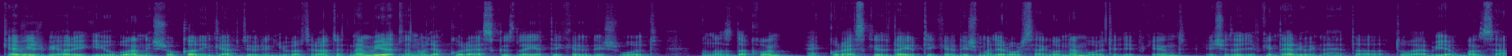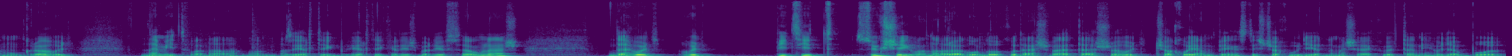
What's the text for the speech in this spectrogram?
kevésbé a régióban, és sokkal inkább tőlünk nyugatra. Tehát nem véletlen, hogy akkora eszközleértékelődés volt a NASDAQ-on, ekkora eszközleértékelődés Magyarországon nem volt egyébként, és ez egyébként erőny lehet a továbbiakban számunkra, hogy nem itt van a, az érték, értékelésbeli összeomlás, de hogy, hogy picit szükség van arra a gondolkodásváltásra, hogy csak olyan pénzt és csak úgy érdemes elkölteni, hogy abból,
